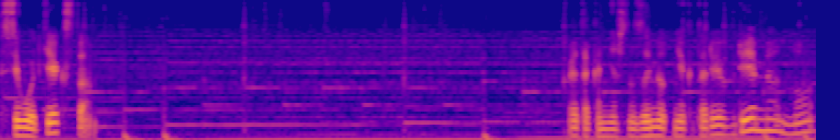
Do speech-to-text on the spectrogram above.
всего текста. Это, конечно, займет некоторое время, но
